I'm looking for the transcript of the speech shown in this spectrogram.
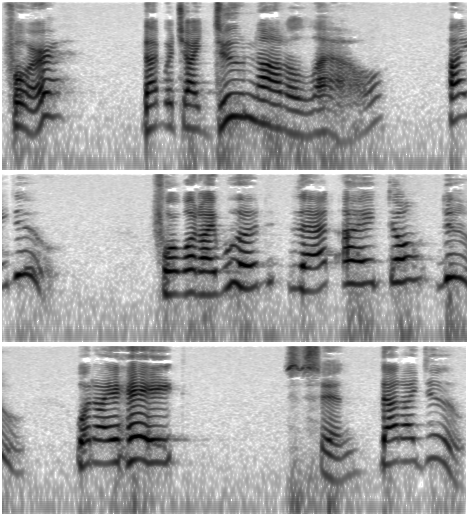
For that which I do not allow, I do. For what I would, that I don't do. What I hate, sin, that I do.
